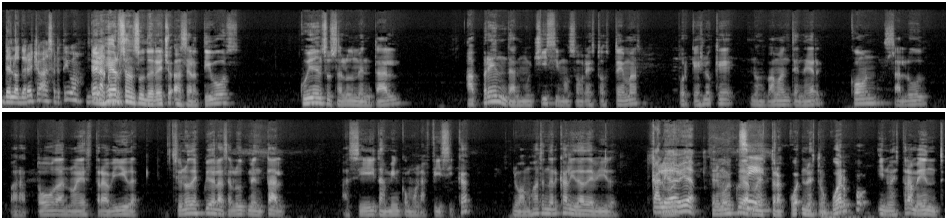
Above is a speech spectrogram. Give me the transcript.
de los derechos asertivos. De la Ejerzan sus derechos asertivos, cuiden su salud mental, aprendan muchísimo sobre estos temas, porque es lo que nos va a mantener con salud para toda nuestra vida. Si uno descuida la salud mental, así también como la física, no vamos a tener calidad de vida. calidad de vida. Tenemos que cuidar Sí. nuestra cue- nuestro cuerpo y nuestra mente.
